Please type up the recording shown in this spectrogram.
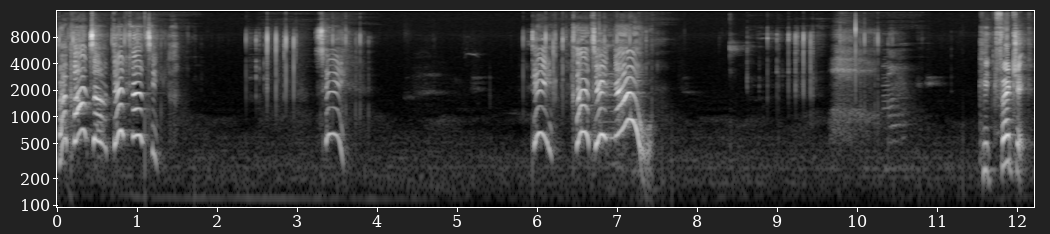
Rapunzel! Don't fancy! See? Hey, Cousin, no! Kid Frederick,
